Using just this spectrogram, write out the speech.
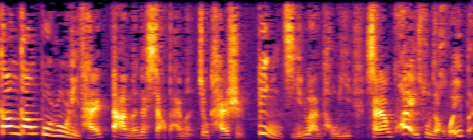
刚刚步入理财大门的小白们就开始病急乱投医，想要快速的回本，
